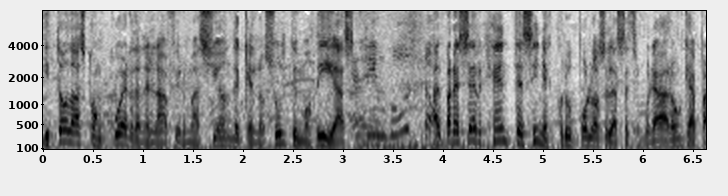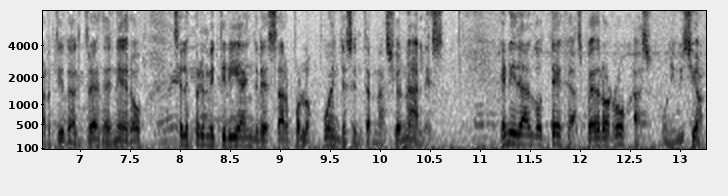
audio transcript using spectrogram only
y todas concuerdan en la afirmación de que en los últimos días, al parecer gente sin escrúpulos les aseguraron que a partir del 3 de enero se les permitiría ingresar por los puentes internacionales. En Hidalgo, Texas, Pedro Rojas, Univisión.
